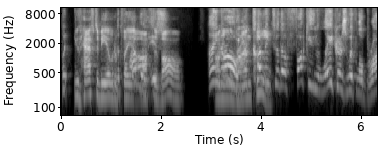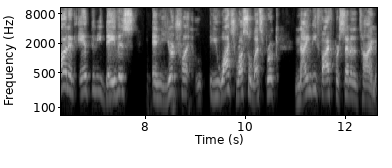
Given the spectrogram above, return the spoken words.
But you have to be able to play off is, the ball. I know you're coming to the fucking Lakers with LeBron and Anthony Davis, and you're trying. You watch Russell Westbrook 95% of the time.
